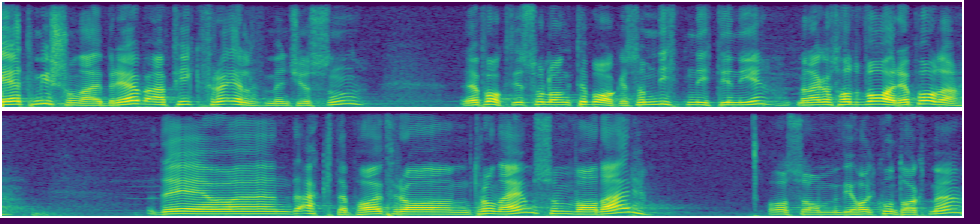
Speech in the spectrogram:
er et misjonærbrev jeg fikk fra Elfenbenskysten. Det er faktisk så langt tilbake som 1999, men jeg har tatt vare på det. Det er et ektepar fra Trondheim som var der, og som vi holdt kontakt med.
